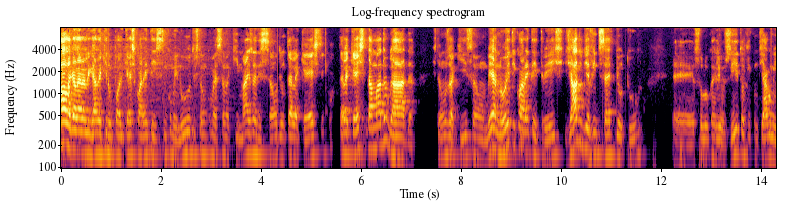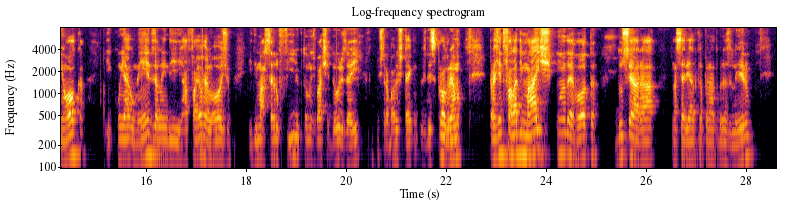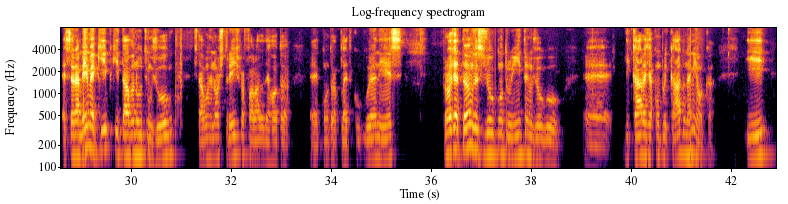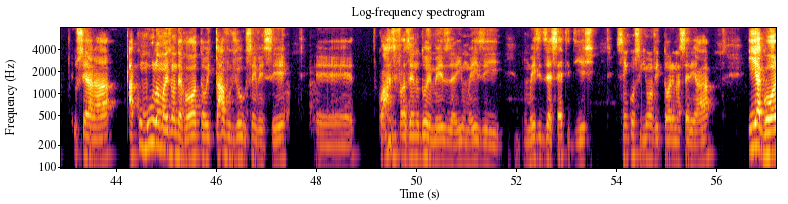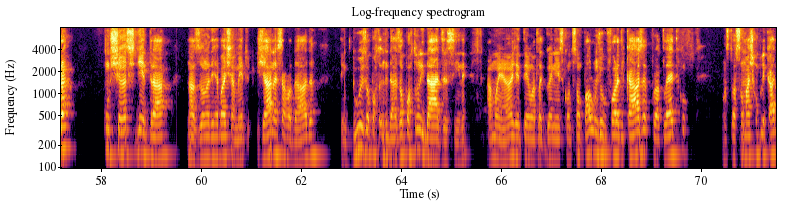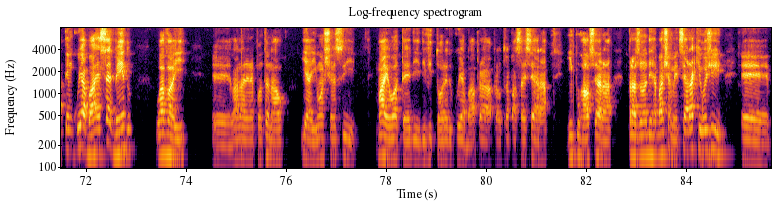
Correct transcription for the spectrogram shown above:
Fala galera ligada aqui no podcast 45 minutos. Estamos começando aqui mais uma edição de um telecast, telecast da madrugada. Estamos aqui, são meia-noite e 43, já do dia 27 de outubro. É, eu sou Lucas Leozito, aqui com o Tiago Minhoca e com o Iago Mendes, além de Rafael Relógio e de Marcelo Filho, que estão nos bastidores aí, nos trabalhos técnicos desse programa, para a gente falar de mais uma derrota do Ceará na Série A do Campeonato Brasileiro. Essa era a mesma equipe que estava no último jogo. Estávamos nós três para falar da derrota é, contra o Atlético Goianiense. Projetamos esse jogo contra o Inter, um jogo é, de cara já complicado, né, Minhoca? E o Ceará acumula mais uma derrota, oitavo jogo sem vencer, é, quase fazendo dois meses aí, um mês e um mês e 17 dias sem conseguir uma vitória na Série A. E agora com chances de entrar na zona de rebaixamento já nessa rodada. Tem duas oportunidades, oportunidades assim, né? Amanhã a gente tem o Atlético Goianiense contra o São Paulo, um jogo fora de casa para o Atlético, uma situação mais complicada. Tem o Cuiabá recebendo o Havaí é, lá na Arena Pantanal, e aí uma chance maior até de, de vitória do Cuiabá para ultrapassar o Ceará e empurrar o Ceará para a zona de rebaixamento. Ceará que hoje, é,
